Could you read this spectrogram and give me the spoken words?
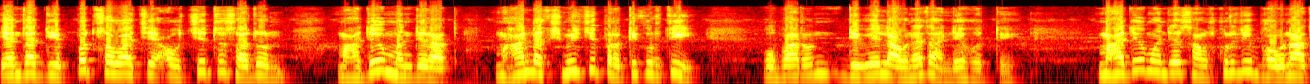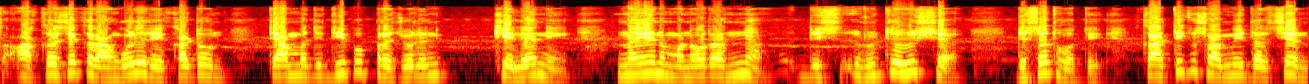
यंदा दीपोत्सवाचे औचित्य साधून महादेव मंदिरात महालक्ष्मीची प्रतिकृती उभारून दिवे लावण्यात आले होते. महादेव मंदिर सांस्कृतिक भवनात आकर्षक रांगोळी रेखाटून त्यामध्ये दीप प्रज्वलन केल्याने नयन मनोरम्य दिस दृश्य दिसत होते. कार्तिक स्वामी दर्शन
